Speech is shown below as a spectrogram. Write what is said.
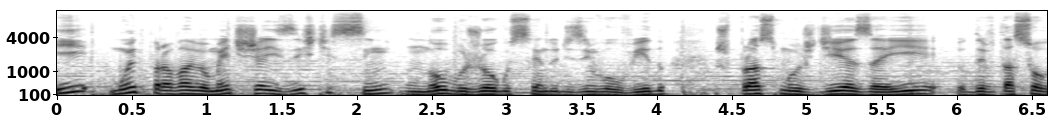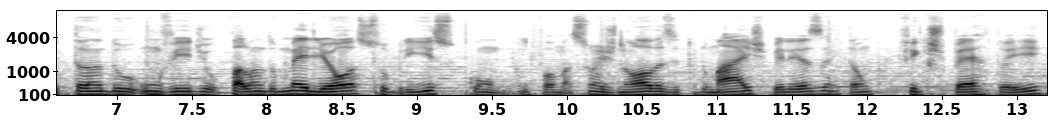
e, muito provavelmente, já existe sim um novo jogo sendo desenvolvido. Nos próximos dias aí, eu devo estar tá soltando um vídeo falando melhor sobre isso, com informações novas e tudo mais, beleza? Então, fique esperto aí.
